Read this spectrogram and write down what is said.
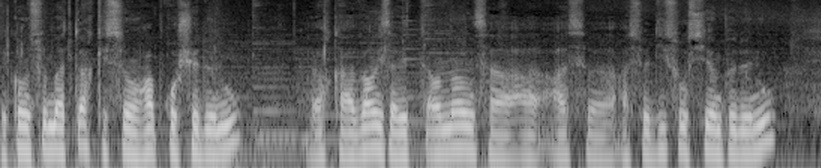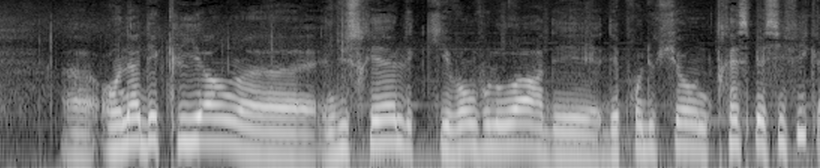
des, consommateurs qui sont rapprochés de nous alors qu'avant ils avaient tendance à, se, dissocier un peu de nous. Euh, on a des clients euh, industriels qui vont vouloir des, productions très spécifiques,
